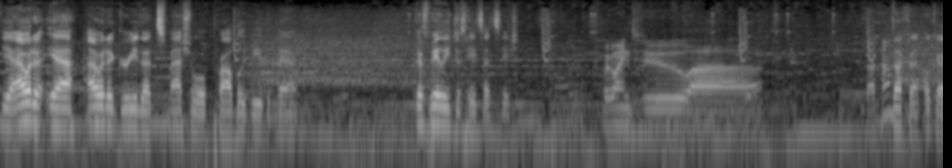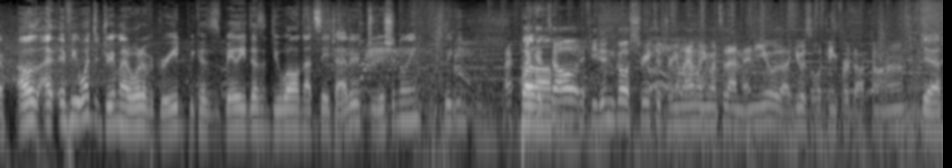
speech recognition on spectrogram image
Yeah, I would. Yeah, I would agree that Smashville probably be the man. Because Bailey just hates that stage. We're going to uh, Duck Hunt? Duck Hunt. Okay. I was. I, if he went to Dreamland, I would have agreed because Bailey doesn't do well on that stage either, traditionally speaking. I, But, I could um, tell if he didn't go straight to Dreamland when he went to that menu that he was looking for Duck Hunt. Yeah.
